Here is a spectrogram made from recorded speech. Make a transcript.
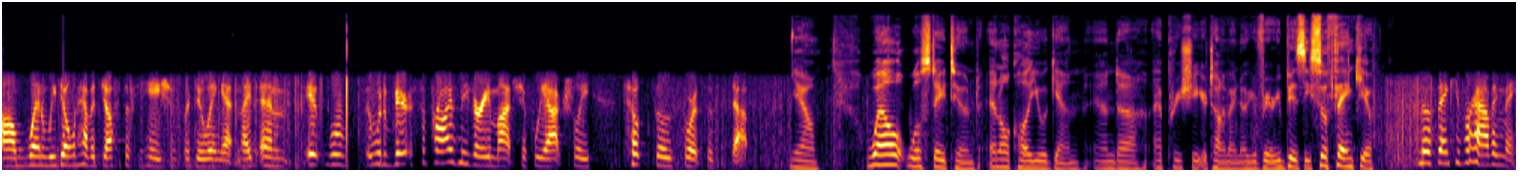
um, when we don't have a justification for doing it. And, I, and it, will, it would ver- surprise me very much if we actually took those sorts of steps. Yeah. Well, we'll stay tuned, and I'll call you again. And uh, I appreciate your time. I know you're very busy, so thank you. No, thank you for having me.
